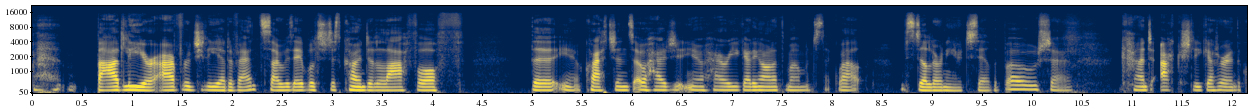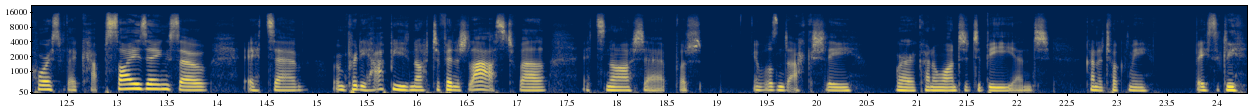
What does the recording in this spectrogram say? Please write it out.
badly or averagely at events. I was able to just kind of laugh off the, you know, questions. Oh, how do you, you know, how are you getting on at the moment? It's like, well, I'm still learning how to sail the boat. Uh, can't actually get around the course without capsizing. So it's um, I'm pretty happy not to finish last. Well, it's not, uh, but it wasn't actually where I kind of wanted to be, and kind of took me basically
